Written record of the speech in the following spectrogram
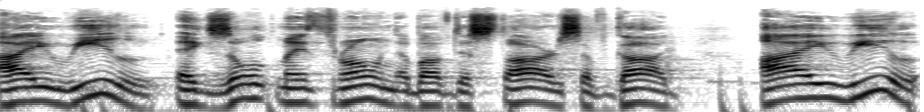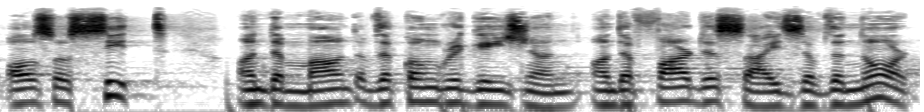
I will exalt my throne above the stars of God. I will also sit on the mount of the congregation on the farthest sides of the north.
